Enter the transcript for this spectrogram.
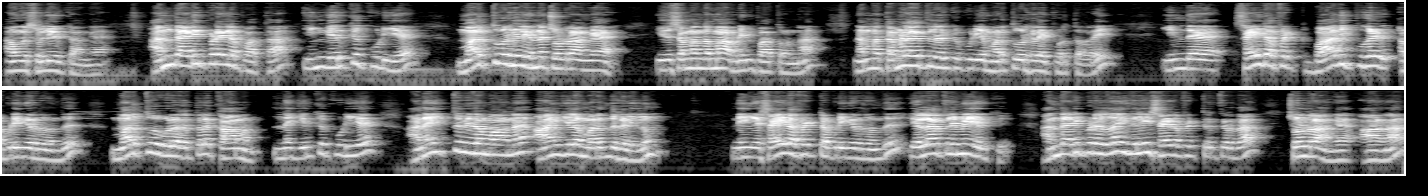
அவங்க சொல்லியிருக்காங்க. அந்த அடிப்படையில் பார்த்தா இங்கே இருக்கக்கூடிய மருத்துவர்கள் என்ன சொல்கிறாங்க இது சம்பந்தமா அப்படின்னு பார்த்தோம்னா நம்ம தமிழகத்தில் இருக்கக்கூடிய மருத்துவர்களை பொறுத்தவரை இந்த சைடு எஃபெக்ட் பாதிப்புகள் அப்படிங்கிறது வந்து மருத்துவ உலகத்தில் காமன் இன்னைக்கு இருக்கக்கூடிய அனைத்து விதமான ஆங்கில மருந்துகளிலும் நீங்கள் சைடு எஃபெக்ட் அப்படிங்கிறது வந்து எல்லாத்துலேயுமே இருக்குது அந்த அடிப்படையில் தான் இதுலேயும் சைடு எஃபெக்ட் இருக்கிறதா சொல்கிறாங்க ஆனால்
